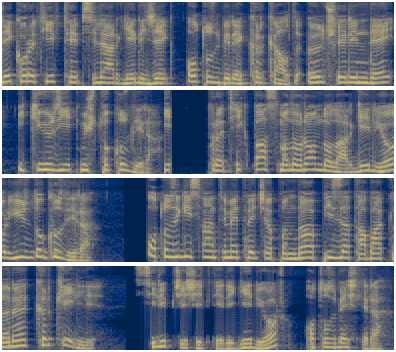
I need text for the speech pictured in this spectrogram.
Dekoratif tepsiler gelecek 31'e 46 ölçülerinde 279 lira. Pratik basmalı rondolar geliyor 109 lira. 32 cm çapında pizza tabakları 40-50. Silip çeşitleri geliyor 35 lira.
